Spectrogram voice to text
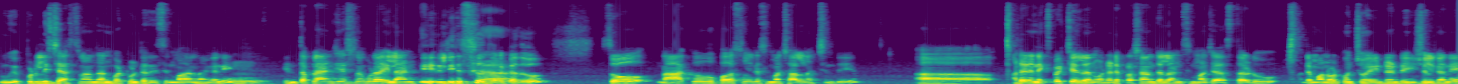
నువ్వు ఎప్పుడు రిలీజ్ చేస్తున్నావు దాన్ని బట్టి ఉంటుంది సినిమా అన్నా కానీ ఎంత ప్లాన్ చేసినా కూడా ఇలాంటి రిలీజ్ దొరకదు. సో నాకు పర్సనల్గా సినిమా చాలా నచ్చింది. అంటే నేను ఎక్స్పెక్ట్ చేయలేదు అనమాట అంటే ప్రశాంత్ ఎలాంటి సినిమా చేస్తాడు? అంటే మనోడు కొంచెం ఏంటంటే యూజువల్గానే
